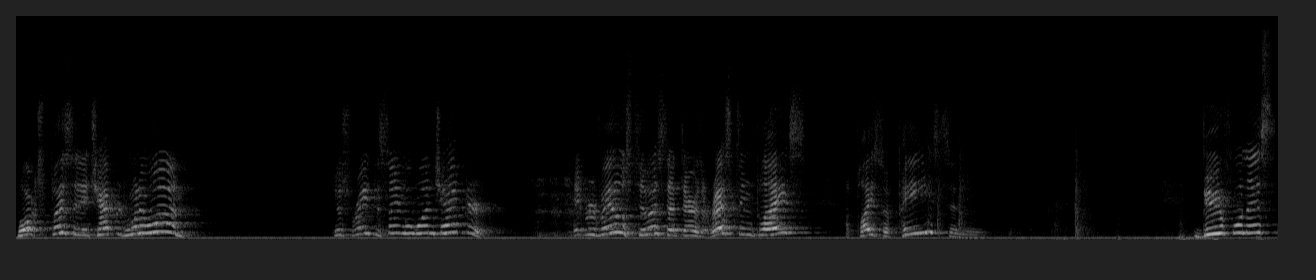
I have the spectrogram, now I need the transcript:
More explicitly, chapter 21. Just read the single one chapter. It reveals to us that there's a resting place, a place of peace and beautifulness,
